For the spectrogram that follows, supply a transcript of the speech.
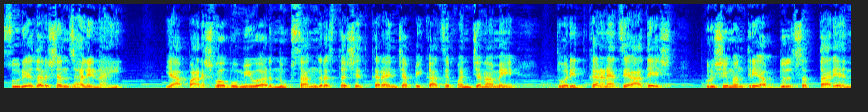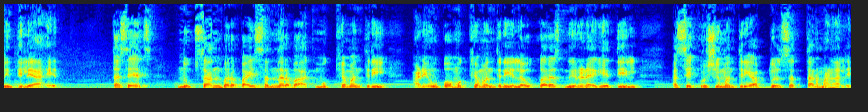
सूर्यदर्शन झाले नाही. या पार्श्वभूमीवर नुकसानग्रस्त शेतकऱ्यांच्या पिकाचे पंचनामे त्वरित करण्याचे आदेश कृषी मंत्री अब्दुल सत्तार यांनी दिले आहेत. तसेच नुकसान भरपाई संदर्भात मुख्यमंत्री आणि उपमुख्यमंत्री लवकरच निर्णय घेतील असे कृषी मंत्री अब्दुल सत्तार म्हणाले.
